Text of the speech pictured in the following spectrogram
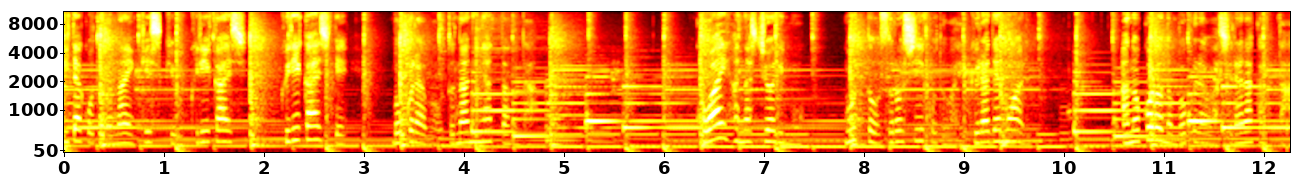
見たことのない景色を繰り返し繰り返して僕らは大人になったのだ。怖い話よりももっと恐ろしいことはいくらでもある。あの頃の僕らは知らなかった。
